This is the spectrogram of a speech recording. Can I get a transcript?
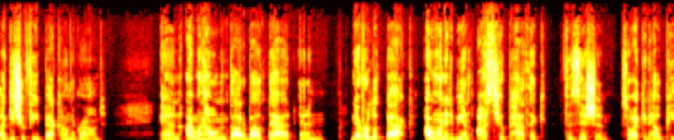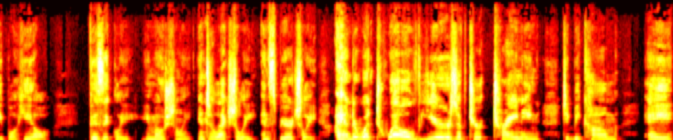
uh, get your feet back on the ground. And I went home and thought about that and never looked back. I wanted to be an osteopathic physician so I could help people heal physically, emotionally, intellectually, and spiritually. I underwent 12 years of tr- training to become a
